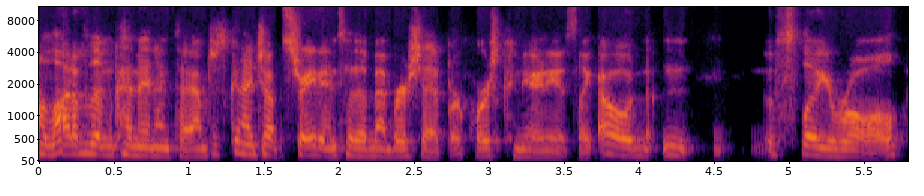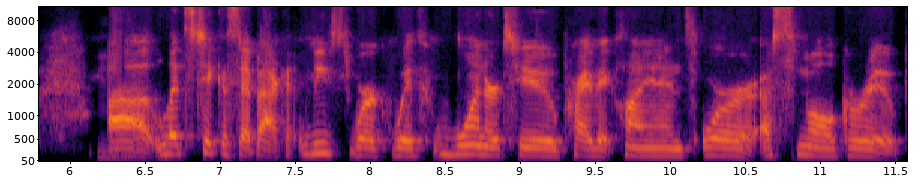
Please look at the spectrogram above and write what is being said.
a lot of them come in and say, I'm just going to jump straight into the membership or course community. It's like, oh, n- n- slow your roll. Mm. Uh, let's take a step back, at least work with one or two private clients or a small group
